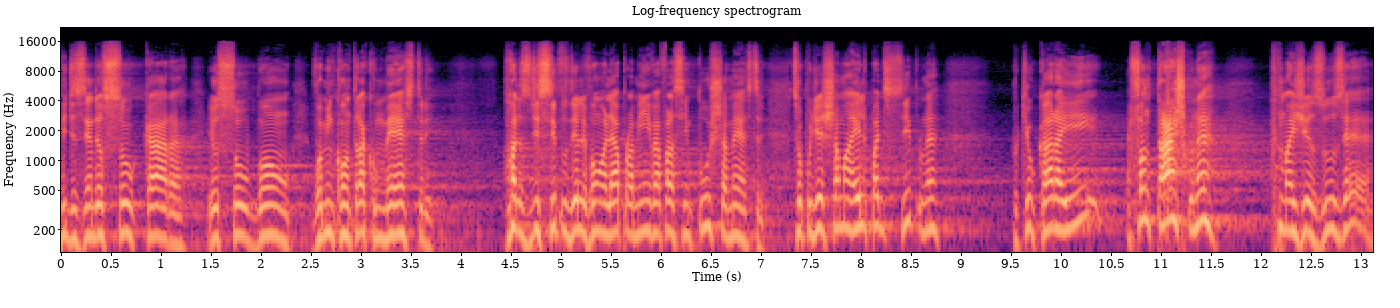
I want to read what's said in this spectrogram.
e dizendo: Eu sou o cara, eu sou o bom, vou me encontrar com o mestre. Olha, os discípulos dele vão olhar para mim e vai falar assim: Puxa, mestre, se eu podia chamar ele para discípulo, né? Porque o cara aí é fantástico, né? Mas Jesus é,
